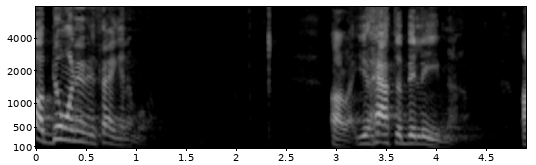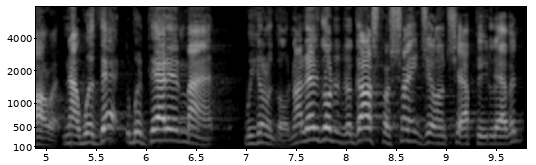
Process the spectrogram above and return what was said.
of doing anything anymore. All right, you have to believe now. All right, now with that, with that in mind, we're going to go. Now let's go to the Gospel of St. John, chapter 11.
